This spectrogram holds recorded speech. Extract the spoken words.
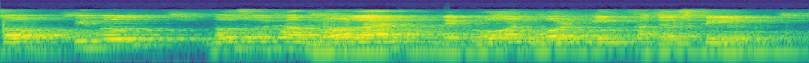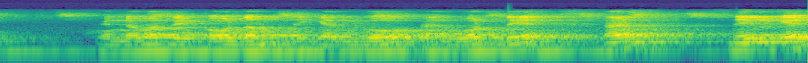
So, people, those who have no land, they go and work in others' field. Whenever they call them, they can go and work there and they will get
